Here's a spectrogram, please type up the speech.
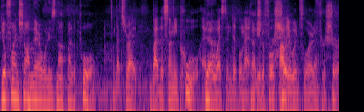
You'll find Sean there when he's not by the pool. That's right, by the sunny pool at Yeah. the Westin Diplomat in beautiful for sure. Hollywood, Florida. For sure.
